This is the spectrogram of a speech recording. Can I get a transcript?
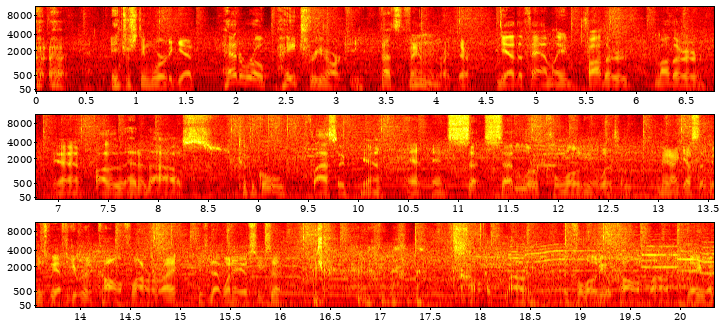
interesting word again, heteropatriarchy. That's the family mm. right there. Yeah, the family, father, mother, yeah, father, the head of the house, typical classic, yeah. And, and set, settler colonialism. I mean, I guess that means we have to get rid of cauliflower, right? Isn't that what AOC said? cauliflower. The colonial cauliflower. Anyway,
